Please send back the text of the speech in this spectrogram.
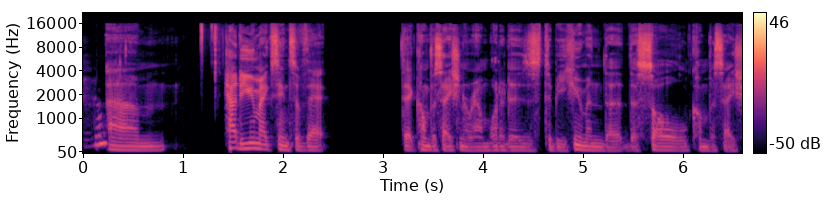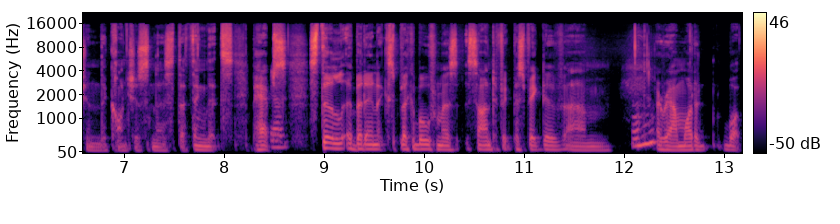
Mm-hmm. Um, how do you make sense of that that conversation around what it is to be human, the the soul conversation, the consciousness, the thing that's perhaps yeah. still a bit inexplicable from a scientific perspective um, mm-hmm. around what it, what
